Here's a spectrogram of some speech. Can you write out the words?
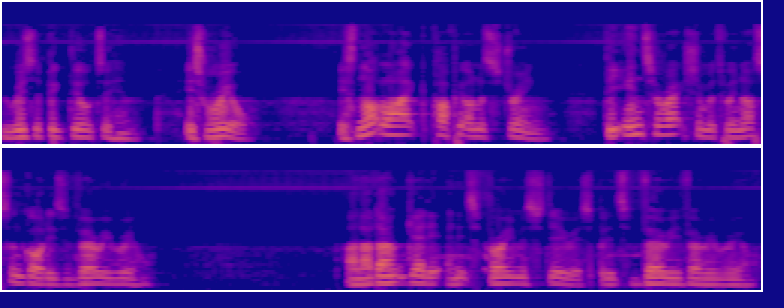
It is a big deal to Him. It's real. It's not like puppet on a string. The interaction between us and God is very real. And I don't get it, and it's very mysterious, but it's very, very real.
